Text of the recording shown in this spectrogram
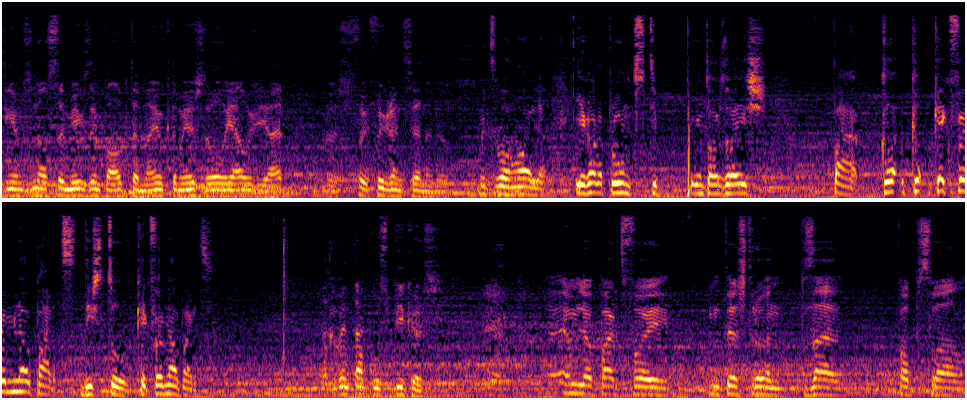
Tínhamos os nossos amigos em palco também, o que também ajudou ali a aliviar. Mas foi, foi grande cena mesmo. Muito bom, olha. E agora pergunto, tipo, pergunto aos dois, pá, o que é que foi a melhor parte disto tudo? O que é que foi a melhor parte? Arrebentar com os speakers. A melhor parte foi meter estrondo pesado para o pessoal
